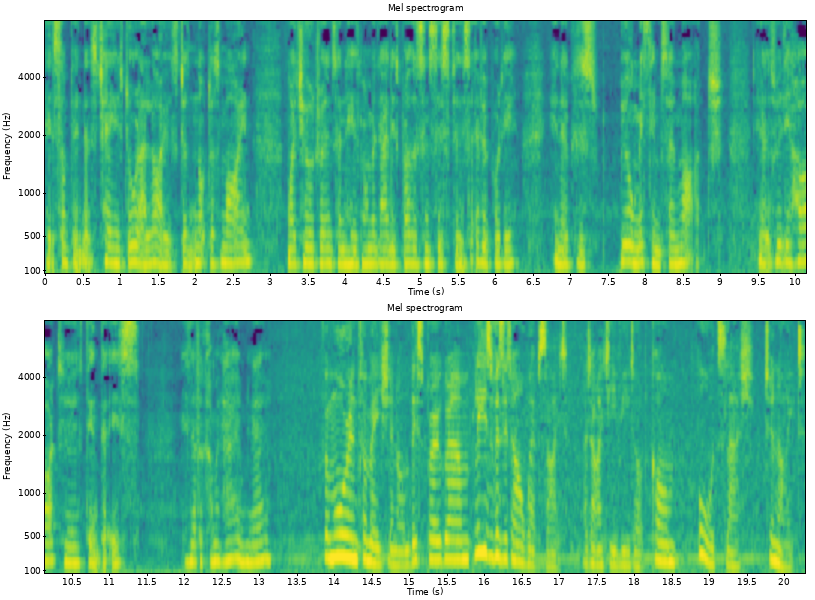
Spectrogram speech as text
it's something that's changed all our lives, not just mine, my children's, and his mum and dad, his brothers and sisters, everybody, you know, because we all miss him so much. You know, it's really hard to think that he's, he's never coming home, you know. For more information on this programme, please visit our website at itv.com forward slash tonight.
